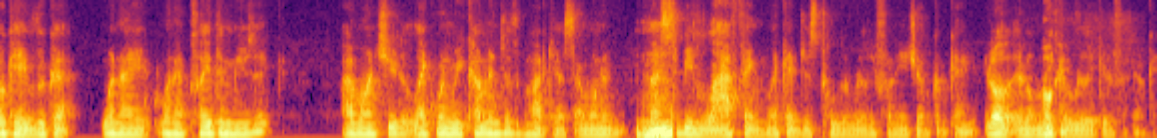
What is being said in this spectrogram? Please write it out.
Okay, Luca. When I when I play the music, I want you to like when we come into the podcast. I want to, Mm-hmm. us to be laughing like I just told a really funny joke. Okay, it'll it'll make Okay. a really good. Okay.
